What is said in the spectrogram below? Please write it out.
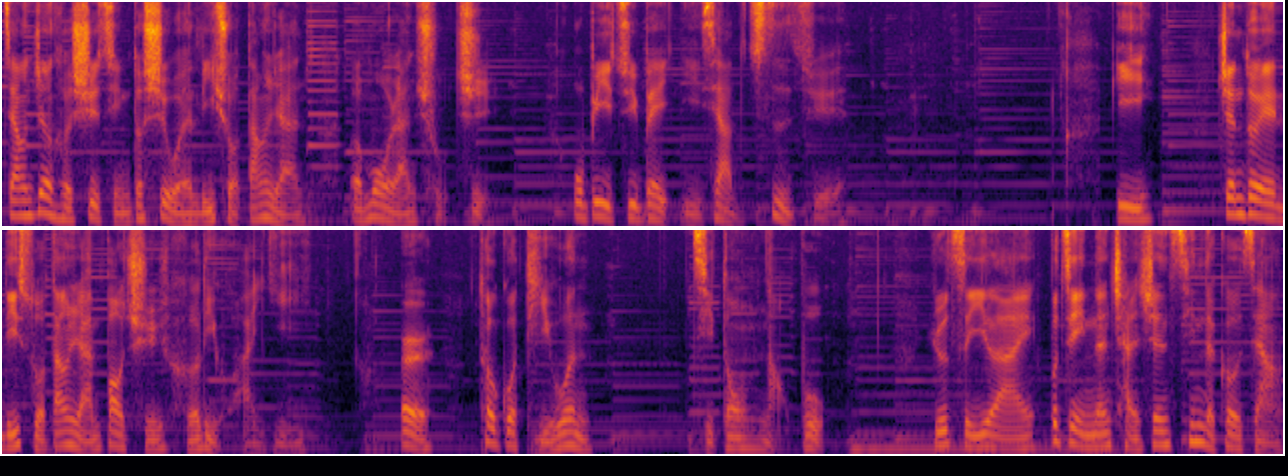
将任何事情都视为理所当然而漠然处置，务必具备以下的自觉：一、针对理所当然抱持合理怀疑；二、透过提问启动脑部。如此一来，不仅能产生新的构想，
